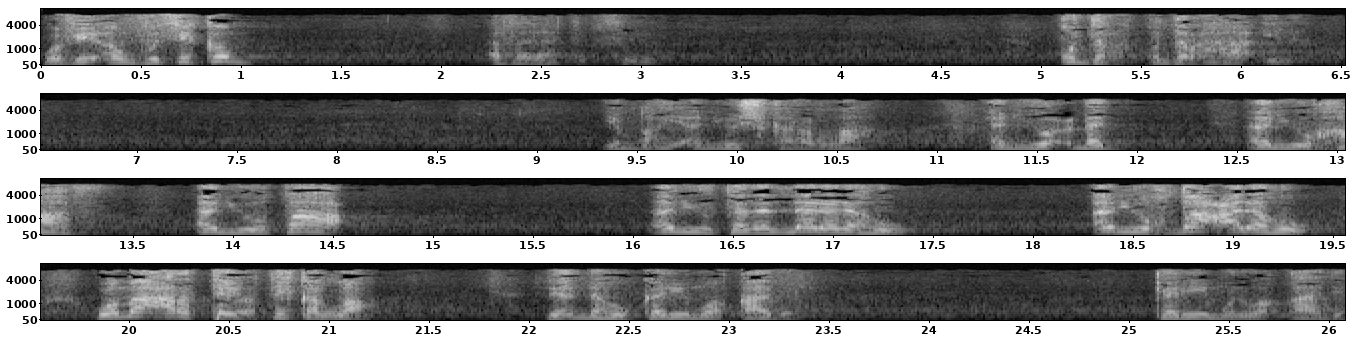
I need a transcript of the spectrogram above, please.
وفي أنفسكم أفلا تبصرون؟ قدرة قدرة هائلة. ينبغي أن يشكر الله أن يعبد أن يخاف. أن يطاع أن يتذلل له أن يخضع له. وما أردت يعطيك الله لأنه كريم وقادر كريم وقادر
